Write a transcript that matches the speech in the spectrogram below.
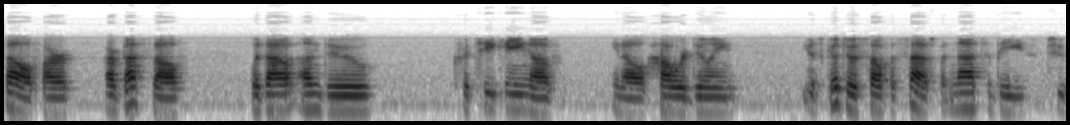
self, our our best self without undue critiquing of, you know, how we're doing. It's good to self-assess, but not to be too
